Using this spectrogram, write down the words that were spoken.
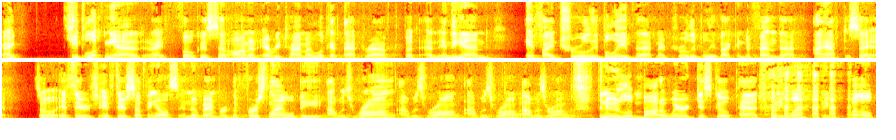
I, I keep looking at it and I focus on it every time I look at that draft. But in the end, if I truly believe that and I truly believe I can defend that, I have to say it. So if there's if there's something else in November, the first line will be I was wrong, I was wrong, I was wrong, I was wrong. The new Lambada Wear Disco Pad 21 2012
